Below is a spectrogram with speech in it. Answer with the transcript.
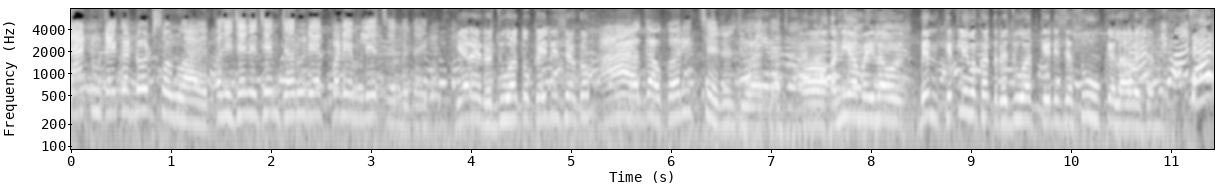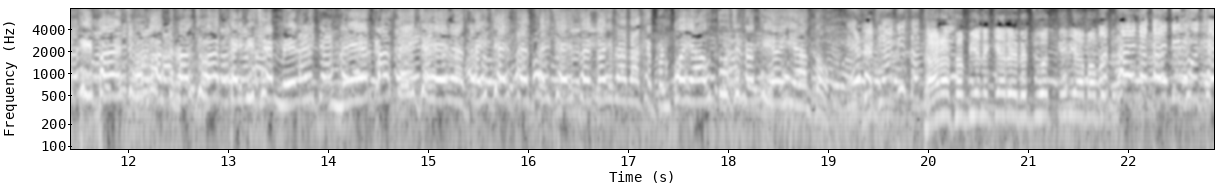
નાનું ટેન્કર દોઢસો નું આવે. પછી જેને જેમ જરૂરિયાત પડે એમ લે છે બધા ક્યારે રજૂઆતો કરી છે અગાઉ? હા અગાઉ કરી જ છે રજૂઆત. અન્ય મહિલાઓ બેન કેટલી વખત રજૂઆત કરી છે? શું ઉકેલ આવે છે? ચારથી પાંચ વખત રજૂઆત કરી છે. મેયર મેયર પાસે થઈ જાય થઈ જાય છે થઈ જાય છે કર્યા રાખે પણ કોઈ આવતું જ નથી અહીંયા તો. ધારાસભ્યને ક્યારે રજૂઆત કરી આ બાબતે બધાને કહી દીધું છે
